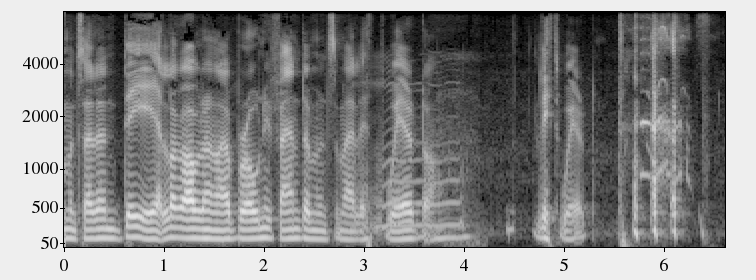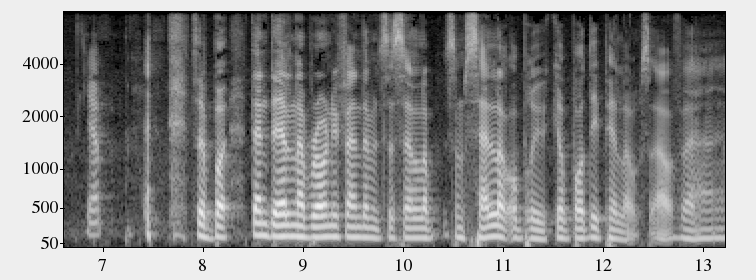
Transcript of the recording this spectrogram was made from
men så er det en deler av den brony-fandomen som er litt weird, da. Litt weird. Yep. Så bo- den delen av brony-fandomen som, selger- som selger og bruker bodypillows av uh,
